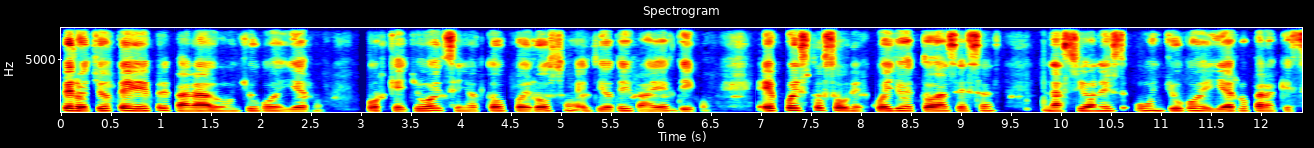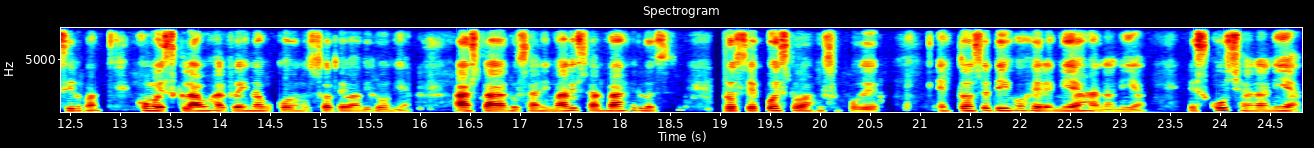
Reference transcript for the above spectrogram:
pero yo te he preparado un yugo de hierro, porque yo, el Señor Todopoderoso, el Dios de Israel, digo, he puesto sobre el cuello de todas esas naciones un yugo de hierro para que sirvan como esclavos al rey Nabucodonosor de Babilonia. Hasta los animales salvajes los, los he puesto bajo su poder. Entonces dijo Jeremías a Ananías, escucha Ananías,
